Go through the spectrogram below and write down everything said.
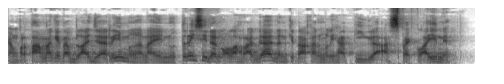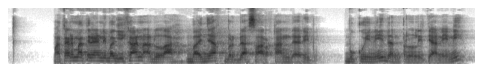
Yang pertama kita belajari mengenai nutrisi dan olahraga dan kita akan melihat tiga aspek lainnya. Materi-materi yang dibagikan adalah banyak berdasarkan dari buku ini dan penelitian ini.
